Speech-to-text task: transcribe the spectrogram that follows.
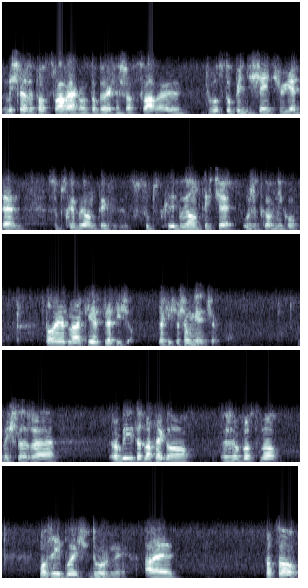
Myślę, że tą sławę, jaką zdobyłeś, naszą sławę, 251 subskrybujących, subskrybujących Cię użytkowników, to jednak jest jakieś, jakieś osiągnięcie. Myślę, że robili to dlatego, że po prostu, no, może i byłeś durny, ale to, co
